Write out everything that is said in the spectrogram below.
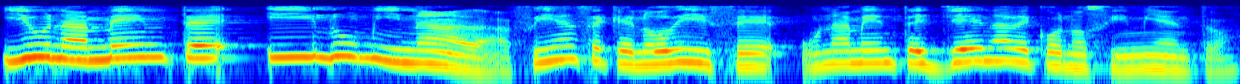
y una mente iluminada. Fíjense que no dice una mente llena de conocimiento,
